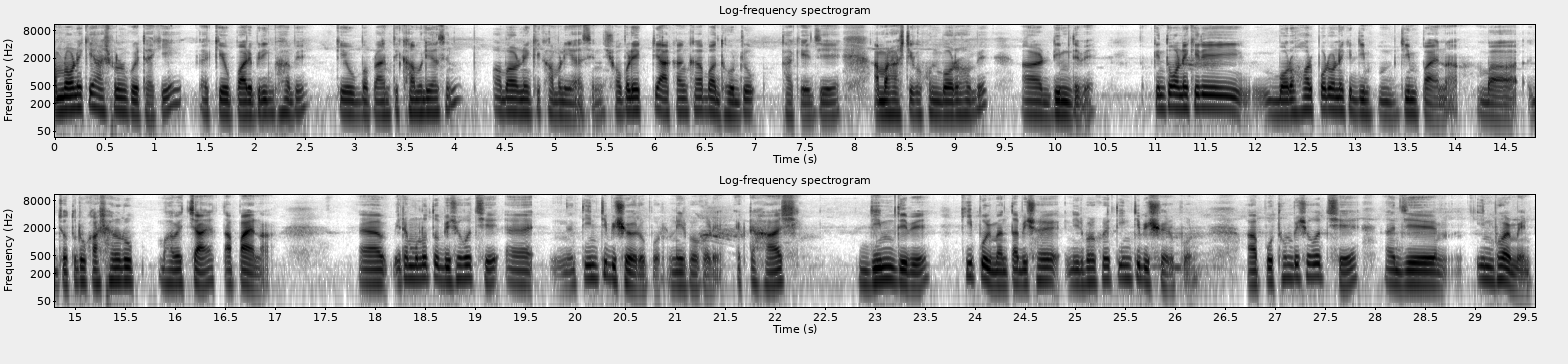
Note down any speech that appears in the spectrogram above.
আমরা অনেকেই হাঁস পালন করে থাকি, কেউ পারিবারিকভাবে, কেউ বা প্রান্তিক খামারি আছেন। আবার অনেকে খামারি আছেন। সবারই একটি আকাঙ্ক্ষা বা ধৈর্য থাকে যে, আমার হাঁসটি কখন বড় হবে আর ডিম দেবে। কিন্তু অনেকেরই বড় হওয়ার পরে অনেকে ডিম ডিম পায় না বা যতটুকু আশানুরূপভাবে চায় তা পায় না। এটা মূলত বিষয় হচ্ছে তিনটি বিষয়ের উপর নির্ভর করে। একটা হাঁস ডিম দেবে কী পরিমাণ তা বিষয়ে নির্ভর করে তিনটি বিষয়ের উপর। প্রথম বিষয় হচ্ছে যে ইনভায়রনমেন্ট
